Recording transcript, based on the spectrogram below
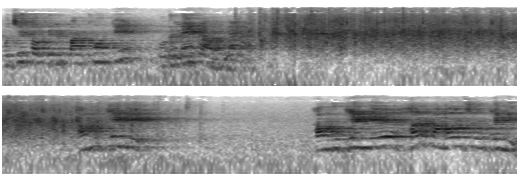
मुझे तो बिन पंखों के उड़ने का हो है हम उठेंगे। हम उठेंगे, हर माहौल से उठेंगे।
